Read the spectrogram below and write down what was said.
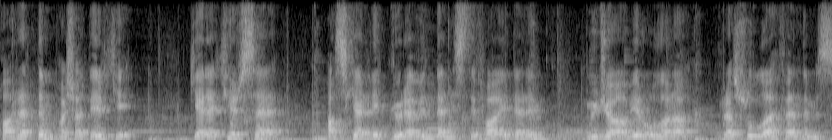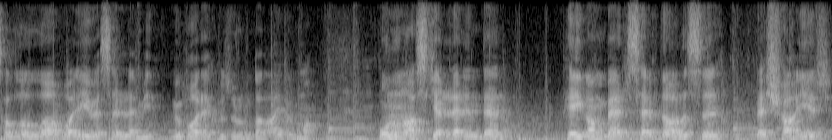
Fahrettin Paşa der ki, gerekirse askerlik görevinden istifa ederim, mücavir olarak Resulullah Efendimiz sallallahu aleyhi ve sellemin mübarek huzurundan ayrılmam. Onun askerlerinden peygamber sevdalısı ve şair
